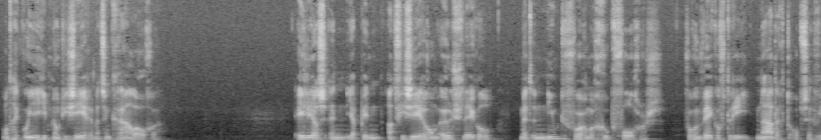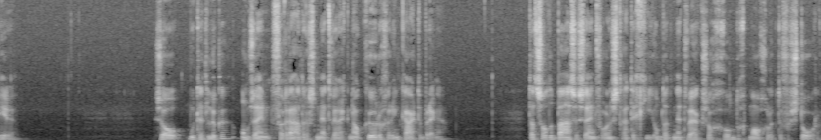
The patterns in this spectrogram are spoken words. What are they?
want hij kon je hypnotiseren met zijn kraalogen. Elias en Japin adviseren om Euslegel met een nieuw te vormen groep volgers voor een week of drie nader te observeren. Zo moet het lukken om zijn verradersnetwerk nauwkeuriger in kaart te brengen. Dat zal de basis zijn voor een strategie om dat netwerk zo grondig mogelijk te verstoren.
